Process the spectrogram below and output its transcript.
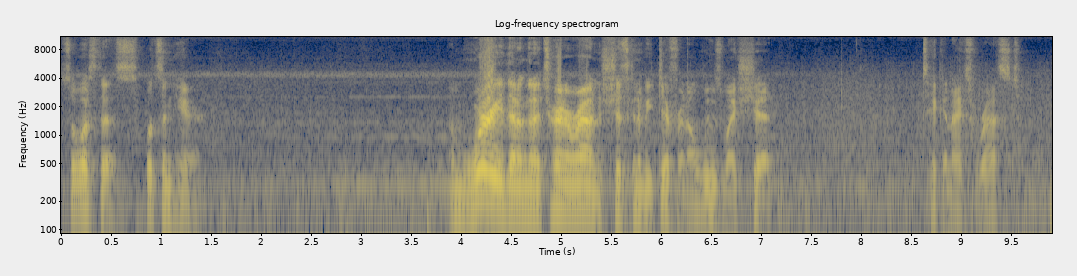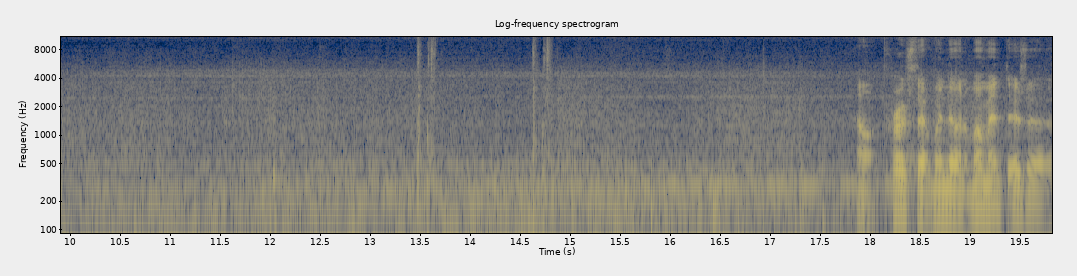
So what's this? What's in here? I'm worried that I'm going to turn around and shit's going to be different. I'll lose my shit. Take a nice rest. I'll approach that window in a moment. There's a...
